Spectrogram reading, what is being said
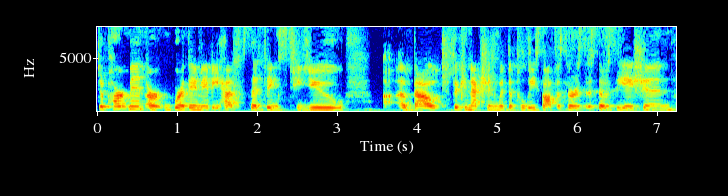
department, or where they maybe have said things to you about the connection with the Police Officers Association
